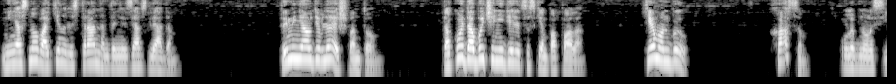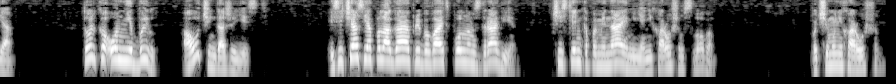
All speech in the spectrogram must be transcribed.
Меня снова окинули странным да нельзя взглядом. Ты меня удивляешь, фантом. Такой добычи не делится с кем попало. Кем он был? Хасом, улыбнулась я. Только он не был, а очень даже есть. И сейчас, я полагаю, пребывает в полном здравии, частенько поминая меня нехорошим словом. Почему нехорошим?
